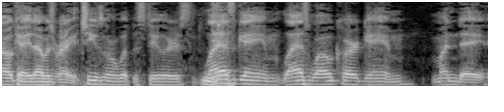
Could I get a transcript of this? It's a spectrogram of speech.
Okay, that was right. Chiefs gonna whip the Steelers. Last game, last wild card game Monday,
